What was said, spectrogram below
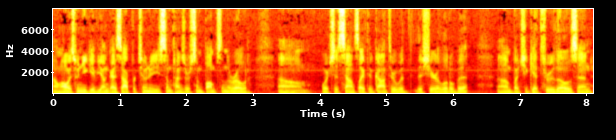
um, always, when you give young guys opportunities, sometimes there's some bumps in the road, um, which it sounds like they've gone through with this year a little bit. Um, but you get through those, and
